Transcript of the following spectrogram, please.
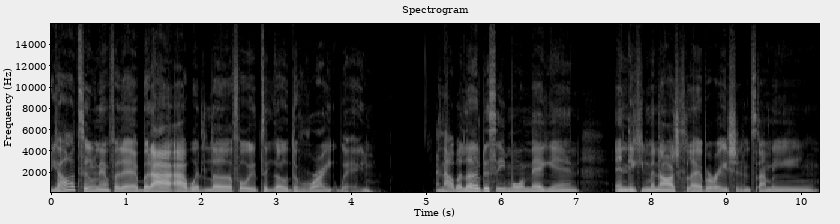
y'all tune in for that. But I, I would love for it to go the right way. And I would love to see more Megan and Nicki Minaj collaborations. I mean,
